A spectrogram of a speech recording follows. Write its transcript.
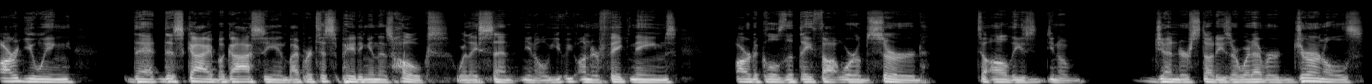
arguing that this guy Boghossian, by participating in this hoax where they sent, you know, under fake names, articles that they thought were absurd to all these, you know, gender studies or whatever journals,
